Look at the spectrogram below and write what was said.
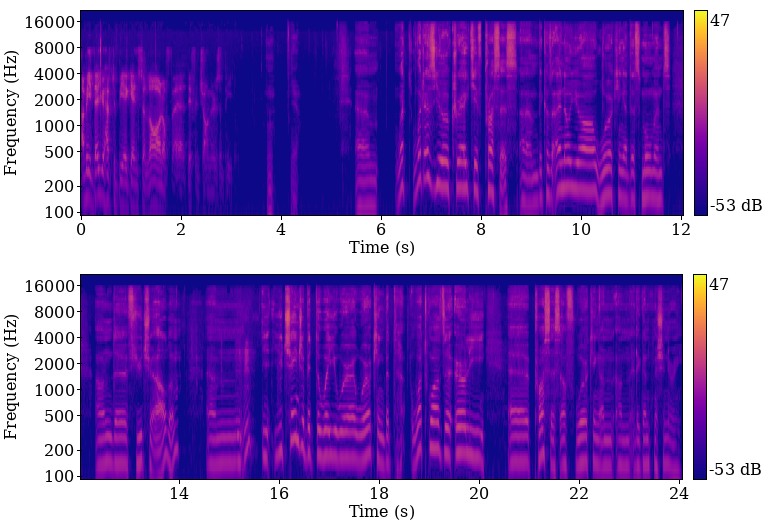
I mean, then you have to be against a lot of different genres and people. Yeah. Um, what what is your creative process? Um, because I know you are working at this moment on the future album. Um, mm -hmm. you change a bit the way you were working, but what was the early uh, process of working on on elegant machinery?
